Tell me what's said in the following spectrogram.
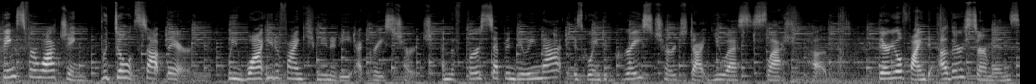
Thanks for watching, but don't stop there. We want you to find community at Grace Church, and the first step in doing that is going to gracechurch.us/hub. There you'll find other sermons,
